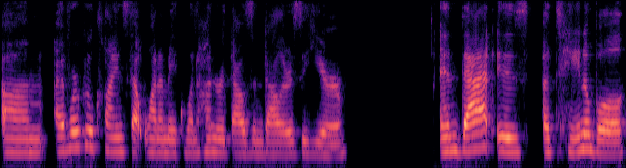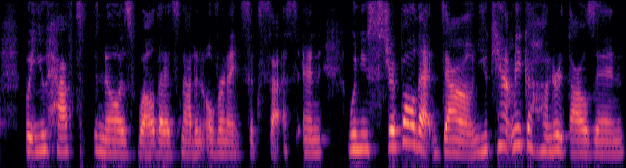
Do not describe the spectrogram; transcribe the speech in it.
Um, I've worked with clients that want to make $100,000 a year and that is attainable but you have to know as well that it's not an overnight success. And when you strip all that down you can't make a hundred thousand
